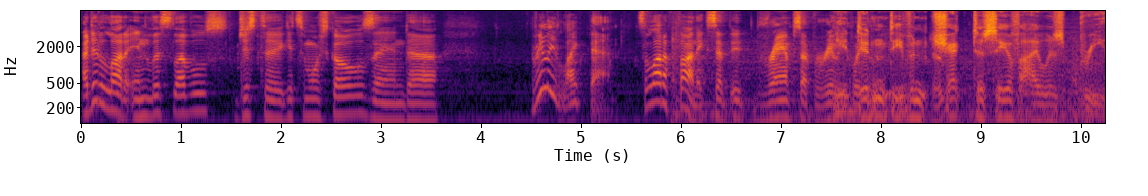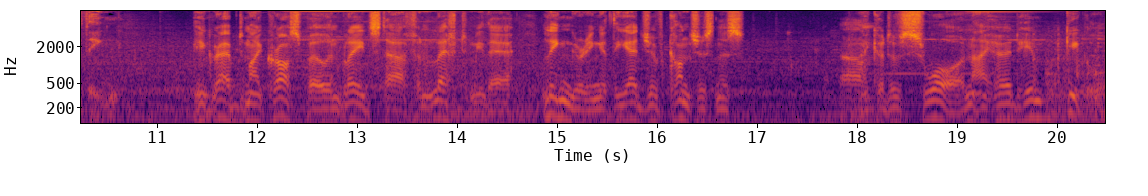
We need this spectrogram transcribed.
I did a lot of endless levels just to get some more skulls and uh, really like that. It's a lot of fun, except it ramps up really He quickly. didn't even check to see if I was breathing. He grabbed my crossbow and blade staff and left me there, lingering at the edge of consciousness. I Um, could have sworn I heard him giggle.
